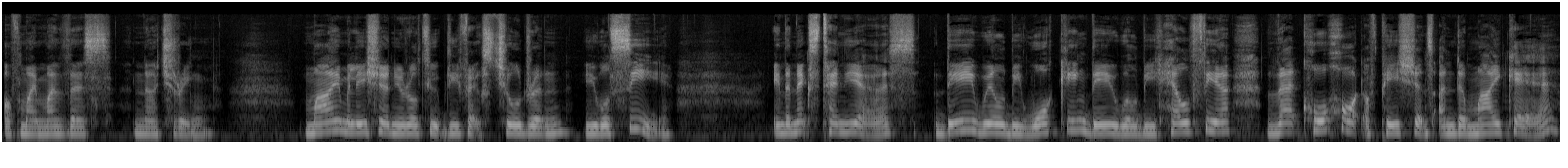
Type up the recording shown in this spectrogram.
of my mother's nurturing. My Malaysia neural tube defects children, you will see in the next 10 years, they will be walking, they will be healthier. That cohort of patients under my care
